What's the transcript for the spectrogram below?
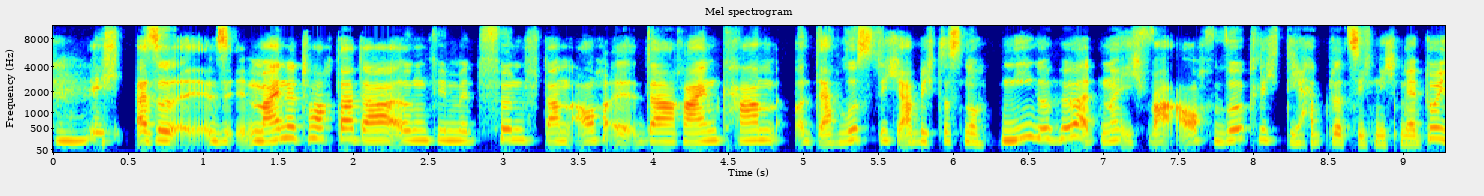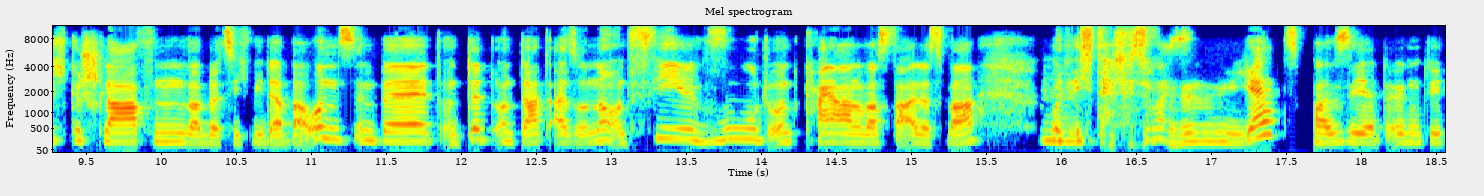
Mhm. Ich, also äh, meine Tochter da irgendwie mit fünf dann auch äh, da reinkam und da wusste ich, habe ich das noch nie gehört. Ne? Ich war auch wirklich, die hat plötzlich nicht mehr durchgeschlafen, war plötzlich wieder bei uns im Bett und dit und dat, also ne und viel Wut und keine Ahnung, was da alles war. Und Mhm. ich dachte so, was ist denn jetzt passiert irgendwie?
